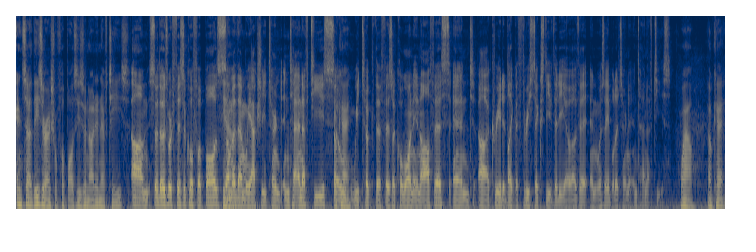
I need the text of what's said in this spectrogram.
And so these are actual footballs. These are not NFTs. Um, so those were physical footballs. Some of them we actually turned into NFTs. So Okay. we took the physical one in office and uh, created like a 360 video of it and was able to turn it into NFTs. Wow. Okay.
